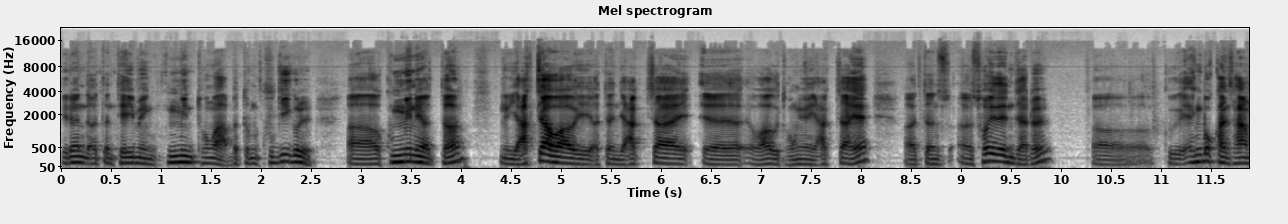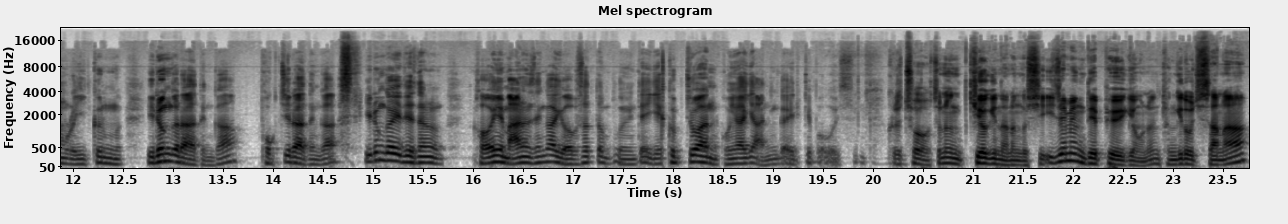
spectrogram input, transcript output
이런 어떤 대의명 국민 통합 어떤 국익을 어, 국민의 어떤 약자와의 어떤 약자와의 동행 약자의 어떤 소- 어, 소외된 자를 어, 그 행복한 삶으로 이끄는 이런 거라든가 복지라든가 이런 거에 대해서는 거의 많은 생각이 없었던 부분인데 이게 급조한 공약이 아닌가 이렇게 보고 있습니다. 그렇죠. 저는 기억이 나는 것이 이재명 대표의 경우는 경기도지사나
